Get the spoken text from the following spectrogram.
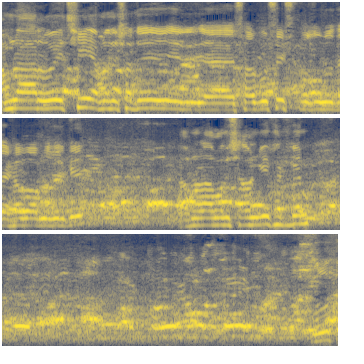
আমরা রয়েছি আপনাদের সাথে সর্বশেষ পর্যন্ত দেখাবো আপনাদেরকে। আপনারা আমাদের সঙ্গেই থাকবেন। মূলত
